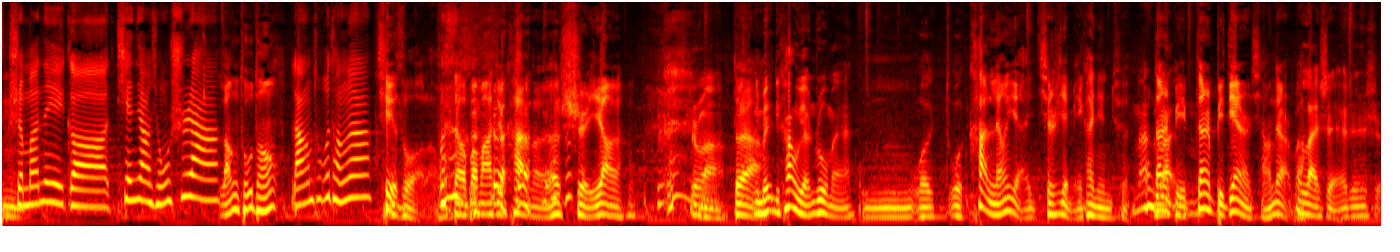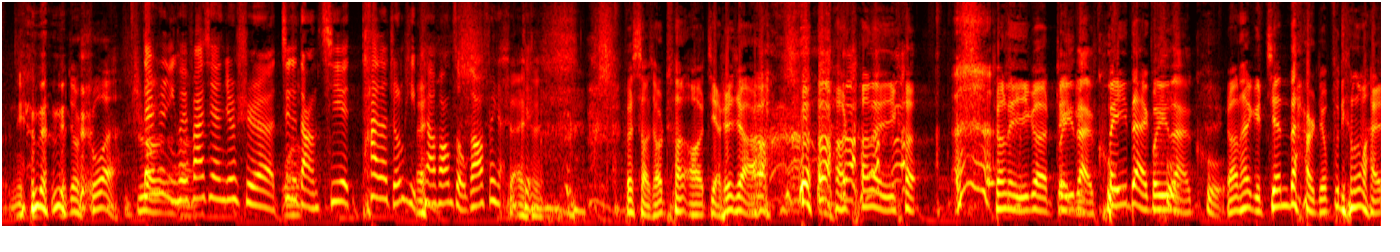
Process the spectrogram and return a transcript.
嗯什么那个天降雄狮啊，狼图腾，狼图腾啊，气死我了！我带我爸妈去看了，屎一样。是吧？对啊你没你看过原著没？嗯，我我看两眼，其实也没看进去那，但是比但是比电影强点吧。赖谁啊？真是你那 我你就说呀，但是你会发现，就是这个档期，它的整体票房走高非常。哎，小乔穿哦，解释一下啊，穿了一个 穿了一个背带裤背带背带裤。然后他那个肩带就不停的往下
